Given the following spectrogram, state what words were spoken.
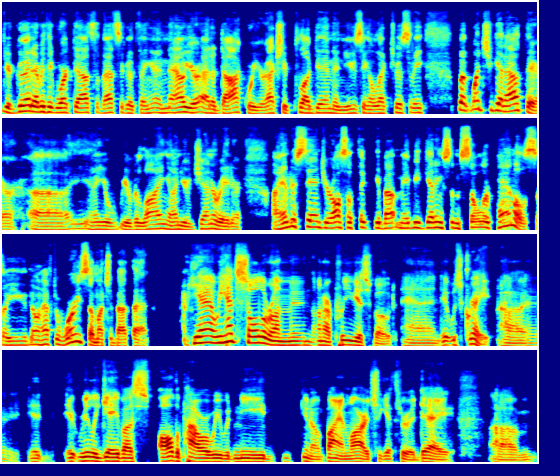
you're good. Everything worked out, so that's a good thing. And now you're at a dock where you're actually plugged in and using electricity. But once you get out there, uh, you know you're you're relying on your generator. I understand you're also thinking about maybe getting some solar panels, so you don't have to worry so much about that. Yeah, we had solar on the, on our previous boat, and it was great. Uh, it it really gave us all the power we would need, you know, by and large, to get through a day. Um,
